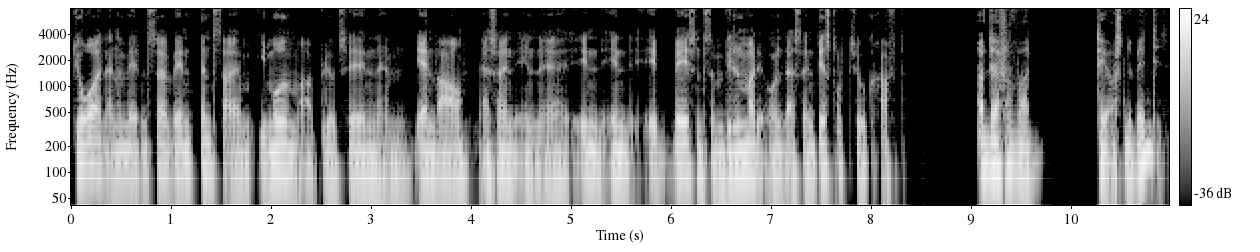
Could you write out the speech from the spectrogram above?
gjorde et eller andet med den, så vendte den sig imod mig og blev til en, øh, ja, en drag. Altså en, en, øh, en, en, et væsen, som ville mig det ondt, altså en destruktiv kraft. Og derfor var det også nødvendigt?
